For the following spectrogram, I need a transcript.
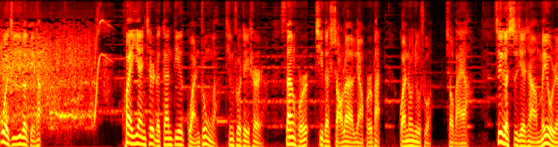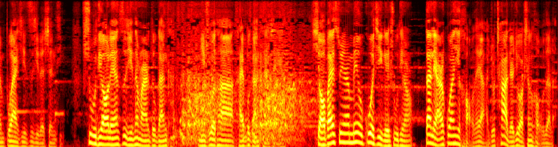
过继一个给他。快咽气儿的干爹管仲啊，听说这事儿啊，三魂气得少了两魂半。管仲就说：“小白啊，这个世界上没有人不爱惜自己的身体。”树雕连自己那玩意儿都敢砍，你说他还不敢砍谁呀？小白虽然没有过继给树雕，但俩人关系好的呀，就差点就要生猴子了。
